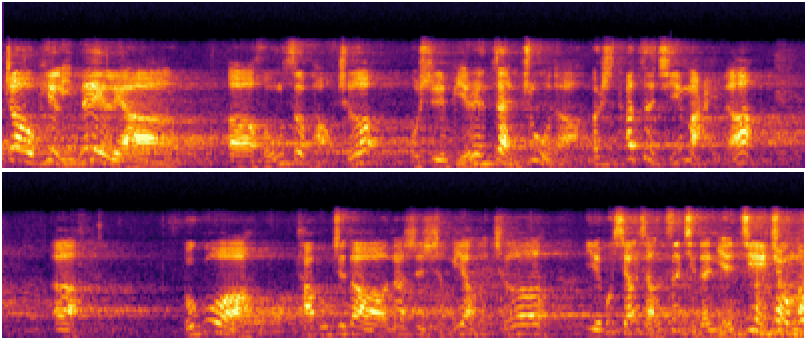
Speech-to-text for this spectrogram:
照片里那辆呃红色跑车不是别人赞助的，而是他自己买的，呃，不过他不知道那是什么样的车，也不想想自己的年纪就买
